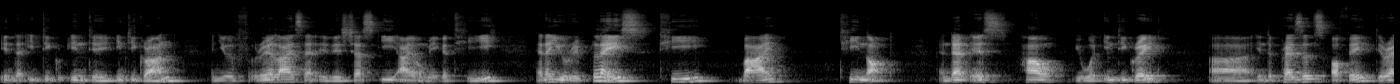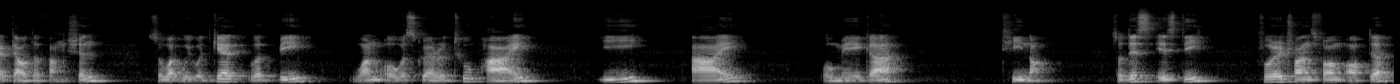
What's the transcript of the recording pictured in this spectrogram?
in the, in the integrand and you realize that it is just ei omega t and then you replace t by t naught. And that is how you would integrate uh, in the presence of a Dirac delta function. So what we would get would be 1 over square root 2 pi e i omega t naught. So this is the Fourier transform of the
